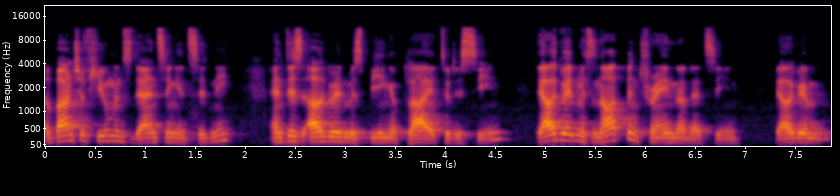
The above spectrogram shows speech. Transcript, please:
a bunch of humans dancing in Sydney, and this algorithm is being applied to the scene. The algorithm has not been trained on that scene. The algorithm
